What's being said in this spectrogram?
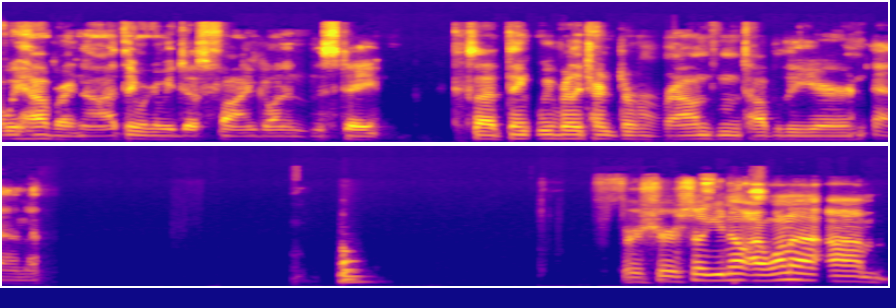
We have right now. I think we're gonna be just fine going into the state because I think we've really turned it around from the top of the year, and for sure. So you know, I want to um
